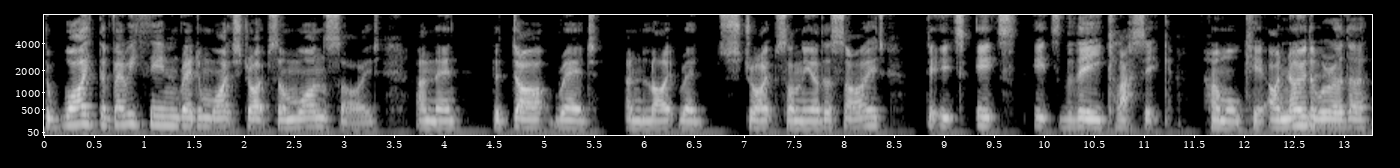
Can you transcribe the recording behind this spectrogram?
the white, the very thin red and white stripes on one side, and then the dark red and light red stripes on the other side. It's it's it's the classic Hummel kit. I know there were mm. other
